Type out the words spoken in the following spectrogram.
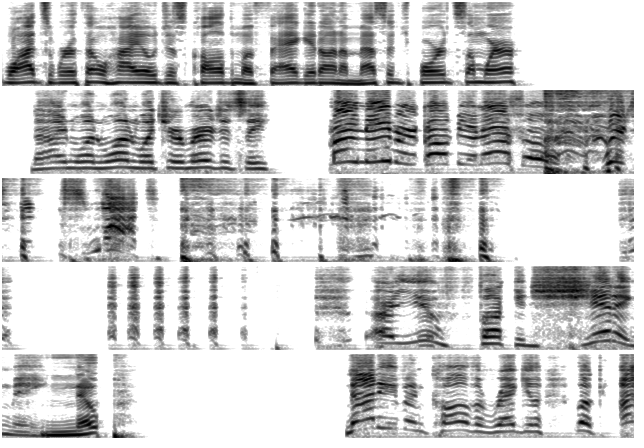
Wadsworth, Ohio, just called him a faggot on a message board somewhere. 911, what's your emergency? My neighbor called me an asshole. We're SWAT. Are you fucking shitting me? Nope. Not even call the regular. Look, I,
